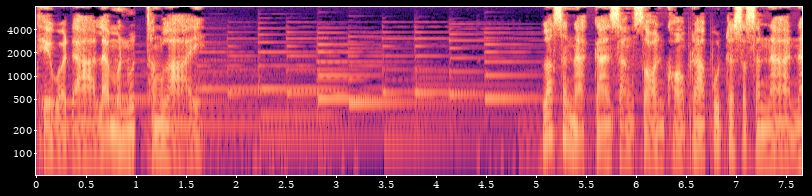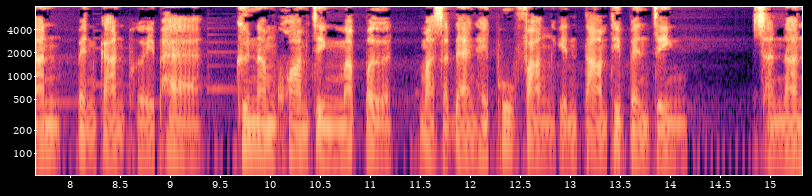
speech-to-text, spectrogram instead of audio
เทวดาและมนุษย์ทั้งหลาย ลักษณะการสั่งสอนของพระพุทธศาสนานั้นเป็นการเผยแผ่ คือนำความจริงมาเปิดมาแสดงให้ผู้ฟังเห็นตามที่เป็นจริง ฉะนั้น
